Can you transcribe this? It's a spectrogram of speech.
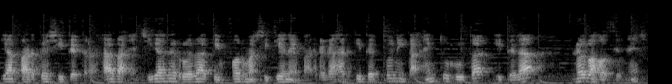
y aparte si te trasladas en sillas de ruedas te informa si tienes barreras arquitectónicas en tu ruta y te da nuevas opciones.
